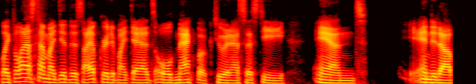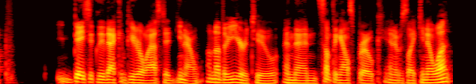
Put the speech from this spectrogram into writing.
Like the last time I did this, I upgraded my dad's old MacBook to an SSD, and ended up basically that computer lasted, you know, another year or two, and then something else broke, and it was like, you know what?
